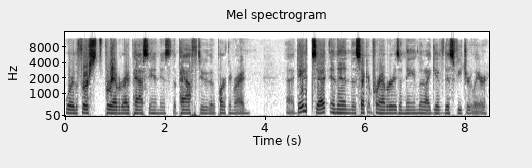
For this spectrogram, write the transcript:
where the first parameter I pass in is the path to the park and ride uh, data set and then the second parameter is a name that I give this feature layer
